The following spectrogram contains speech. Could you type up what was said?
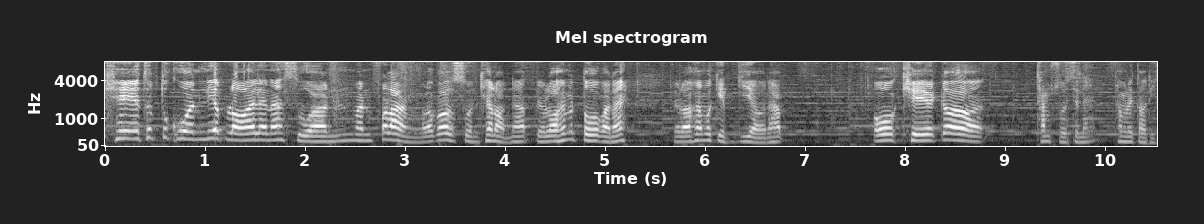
เคทุกทุกคนเรียบร้อยแล้วนะสวนมันฝรั่งแล้วก็สวนแครอทนะครับ เดี๋ยวรอให้มันโตก่อนนะ เดี๋ยวเราค่อยมาเก็บเกี่ยวนะครับ โอเคก็ทำสวนเสร็จแล้วทำอะไรต่อดี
